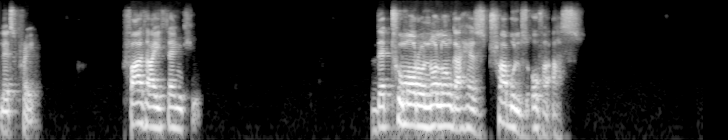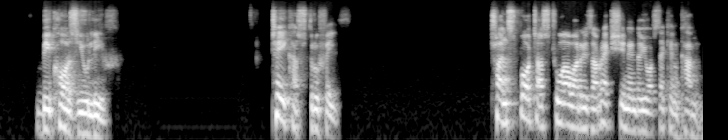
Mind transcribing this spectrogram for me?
Let's pray. Father, I thank you that tomorrow no longer has troubles over us because you live. Take us through faith transport us to our resurrection and your second coming.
